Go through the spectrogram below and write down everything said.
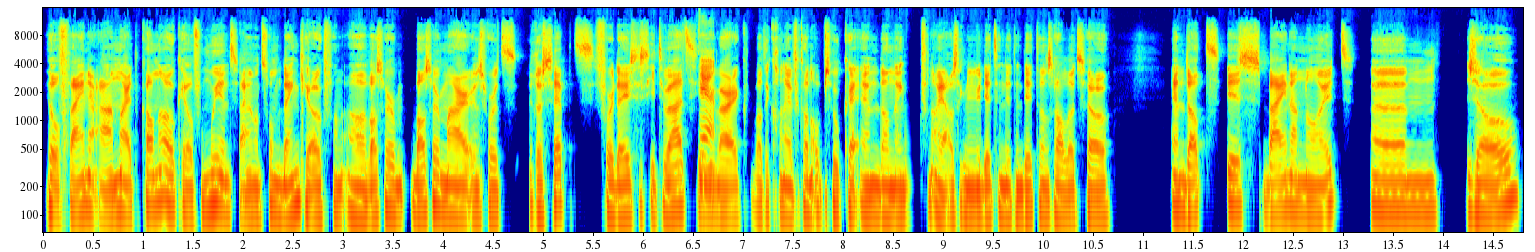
heel fijn aan. Maar het kan ook heel vermoeiend zijn. Want soms denk je ook van, oh, was, er, was er maar een soort recept voor deze situatie. Ja. Waar ik, wat ik gewoon even kan opzoeken. En dan denk ik van, oh ja, als ik nu dit en dit en dit, dan zal het zo. En dat is bijna nooit ehm, zo.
